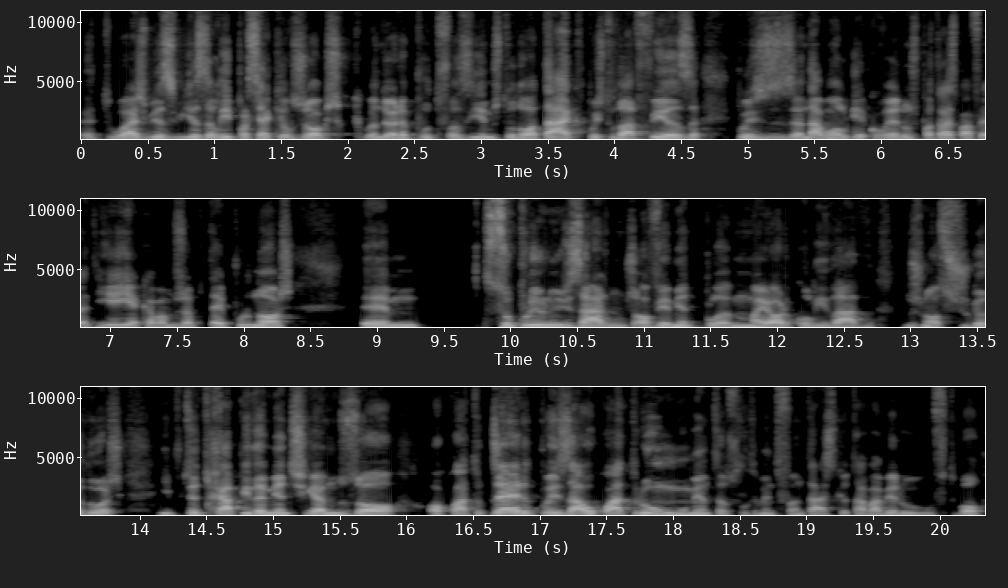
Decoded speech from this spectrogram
Eh, tu às vezes vias ali, parecia aqueles jogos que quando eu era puto fazíamos tudo ao ataque, depois tudo à defesa, depois andavam ali a correr uns para trás para a frente, e aí acabamos até por nós um, ehm, superiorizar-nos, obviamente pela maior qualidade dos nossos jogadores, e portanto rapidamente chegamos ao, ao 4-0, depois há o 4-1, um momento absolutamente fantástico, eu estava a ver o, o futebol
